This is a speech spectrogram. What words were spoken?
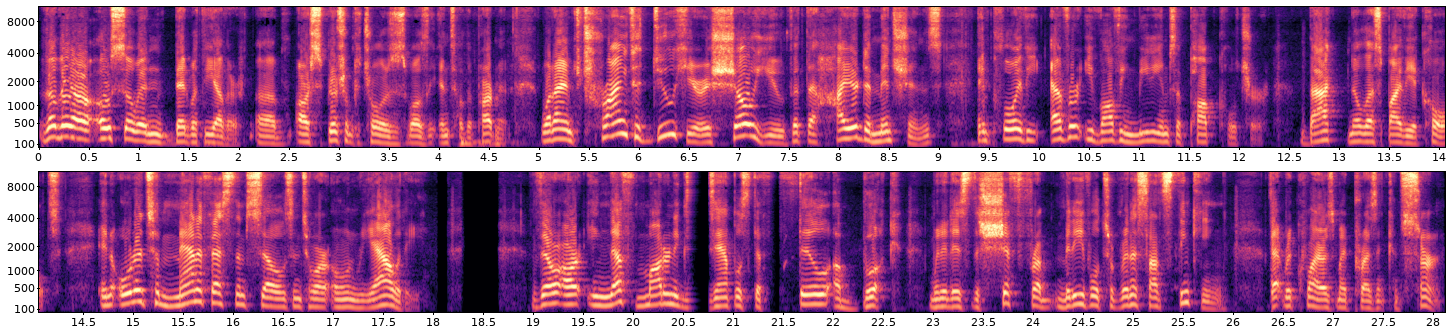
Though they are also in bed with the other, uh, our spiritual controllers as well as the intel department. What I am trying to do here is show you that the higher dimensions employ the ever evolving mediums of pop culture, backed no less by the occult, in order to manifest themselves into our own reality. There are enough modern examples to fill a book when it is the shift from medieval to Renaissance thinking that requires my present concern.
